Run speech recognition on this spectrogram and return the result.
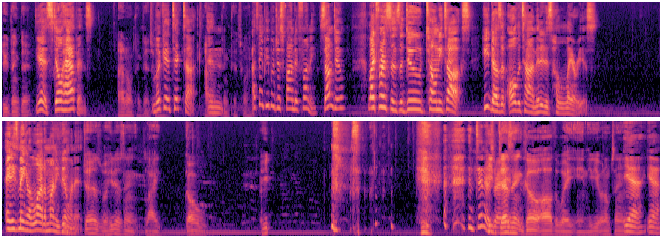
Do you think that? Yeah, it still happens. I don't think that's. Look at TikTok, I don't and think that's funny. I think people just find it funny. Some do. Like for instance, the dude Tony Talks. He does it all the time, and it is hilarious. And he's making a lot of money doing it. Does but he doesn't like go. He Dinner's he ready. doesn't go all the way in. You get what I'm saying? Yeah, yeah,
